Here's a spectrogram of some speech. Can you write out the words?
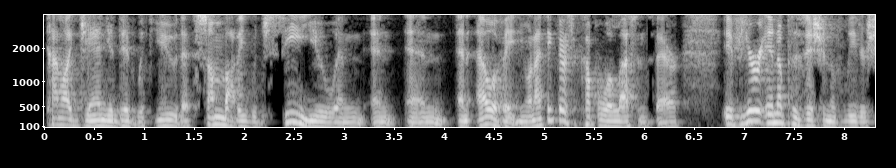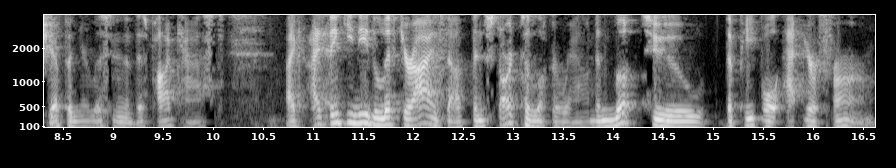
kind of like Jania did with you, that somebody would see you and and and and elevate you. And I think there's a couple of lessons there. If you're in a position of leadership and you're listening to this podcast, like I think you need to lift your eyes up and start to look around and look to the people at your firm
